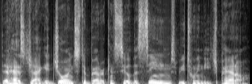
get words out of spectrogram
that has jagged joints to better conceal the seams between each panel.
